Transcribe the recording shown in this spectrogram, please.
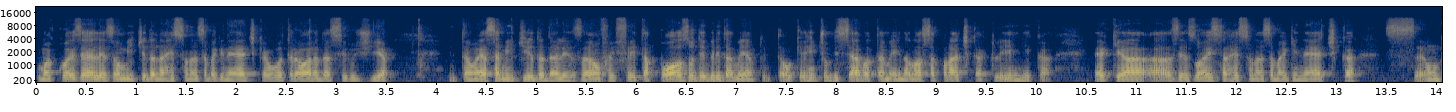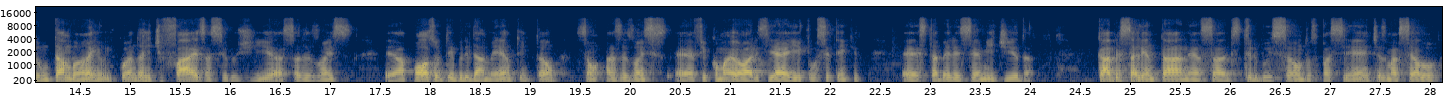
uma coisa é a lesão medida na ressonância magnética, outra hora da cirurgia. Então, essa medida da lesão foi feita após o debridamento. Então, o que a gente observa também na nossa prática clínica é que a, as lesões da ressonância magnética são de um tamanho, e quando a gente faz a cirurgia, essas lesões, é, após o debridamento, então, são, as lesões é, ficam maiores. E é aí que você tem que é, estabelecer a medida. Cabe salientar nessa distribuição dos pacientes, Marcelo,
